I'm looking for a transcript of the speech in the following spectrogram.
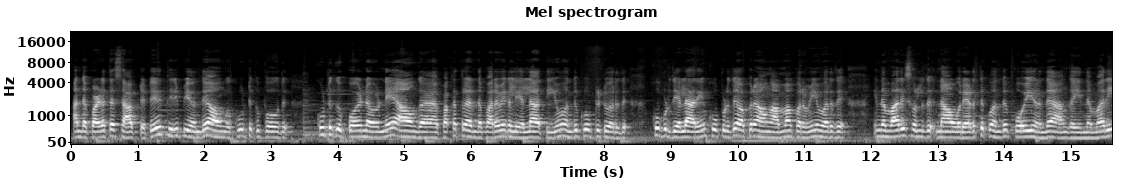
அந்த பழத்தை சாப்பிட்டுட்டு திருப்பி வந்து அவங்க கூட்டுக்கு போகுது. கூட்டுக்கு போயின உடனே அவங்க பக்கத்தில் இருந்த பறவைகள் எல்லாத்தையும் வந்து கூப்பிட்டுட்டு வருது. கூப்பிடுது எல்லாரையும் கூப்பிடுது. அப்புறம் அவங்க அம்மா பறவையும் வருது. இந்த மாதிரி சொல்லுது. நான் ஒரு இடத்துக்கு வந்து போயிருந்தேன். அங்கே இந்த மாதிரி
